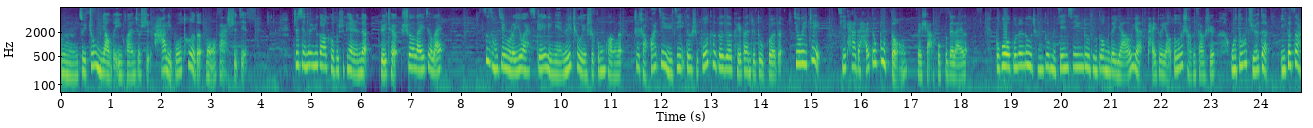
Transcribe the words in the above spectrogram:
嗯，最重要的一环就是哈利波特的魔法世界。之前的预告可不是骗人的，Rachel 说来就来。自从进入了 USJ 里面，Rachel 也是疯狂了，至少花季雨季都是波特哥哥陪伴着度过的。就为这，其他的还都不懂，就傻乎乎的来了。不过不论路程多么艰辛，路途多么的遥远，排队要多少个小时，我都觉得一个字儿，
